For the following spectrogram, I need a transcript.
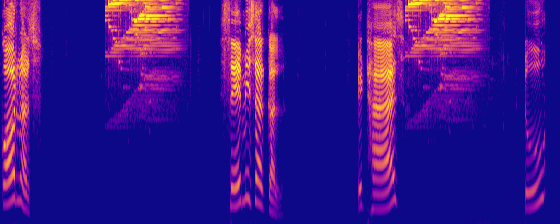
corners. Semicircle. It has two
